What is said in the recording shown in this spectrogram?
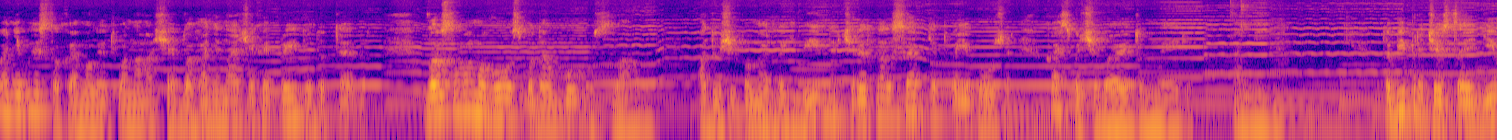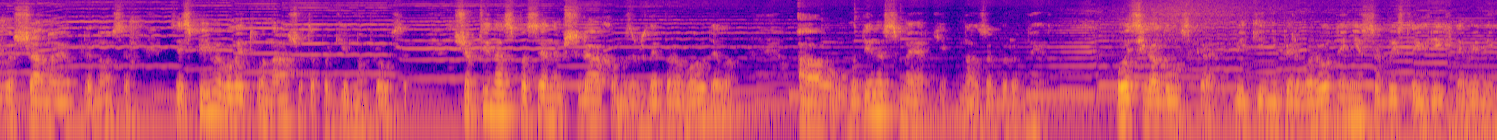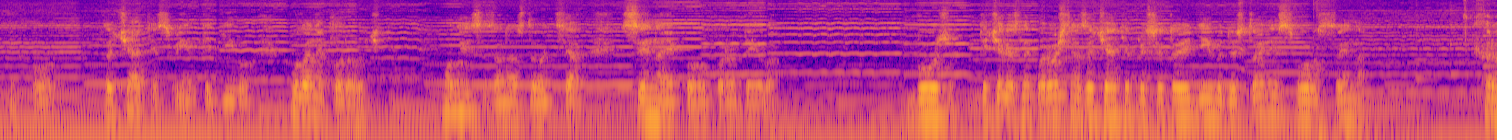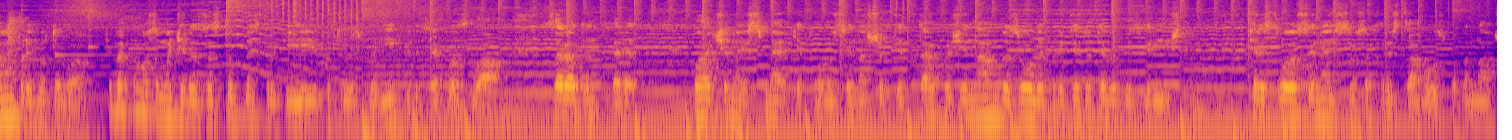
Пані, вислухай молитву нашу, благання наші, хай прийду до Тебе. Благословимо Господа Богу славу, а душі померлих вільних через милосердя Твоє Боже, хай спочивають у мирі. Амінь. Тобі, пречистая Діво, шаною приносим, зі співми молитву нашу та покірно просим, щоб ти нас спасенним шляхом завжди проводила, а у годину смерті нас заборонила. Ось галузка, в якій ні первородний, ні особистий гріх не виник ніколи. Зачаття своїм та діво була непорочна. Молися за нас до Отця, Сина, якого породила. Боже, ти через непорочне зачаття Пресвятої Діви, достойний свого Сина, храм приготував. Тебе просимо через заступництво тієї, котру зберіг від всякого зла, заради передбаченої смерті Твого Сина, щоб ти також і нам дозволив прийти до Тебе безгрішними. Через Твого Сина Ісуса Христа, Господа нашого.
